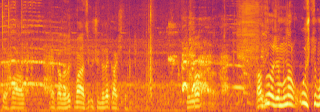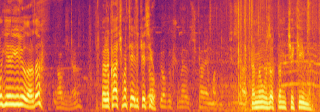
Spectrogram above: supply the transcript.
3 defa al- yakaladık. Maalesef üçünde de kaçtı. Abdullah hocam bunlar uçtu mu geri geliyorlar da. Tabii canım. Öyle kaçma tehlikesi yok. Yok yok yok şunları çıkarayım bakayım. Çıksınlar. Hemen uzaktan bir çekeyim ben.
